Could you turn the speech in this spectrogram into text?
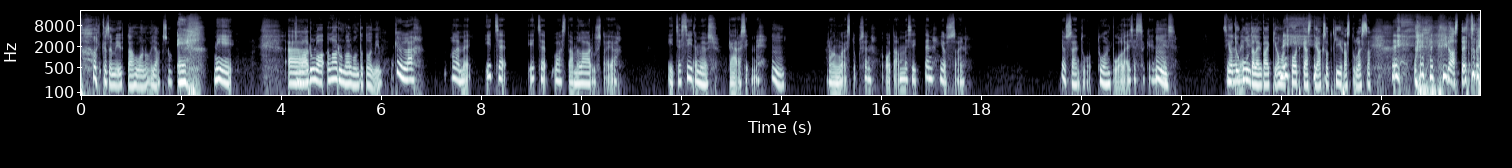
aikaisemmin yhtään huonoa jaksoa. Ei, niin. Äh, Laadun, laadunvalvonta toimii. Kyllä. Olemme itse, itse vastaamme laadusta ja itse siitä myös kärsimme. Mm. Rangaistuksen otamme sitten jossain, jossain tuo, tuon puoleisessa kenties. Mm. Siellä Joutuu meni. kuuntelemaan kaikki omat niin. podcast-jaksot kiirastulessa hidastettu.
